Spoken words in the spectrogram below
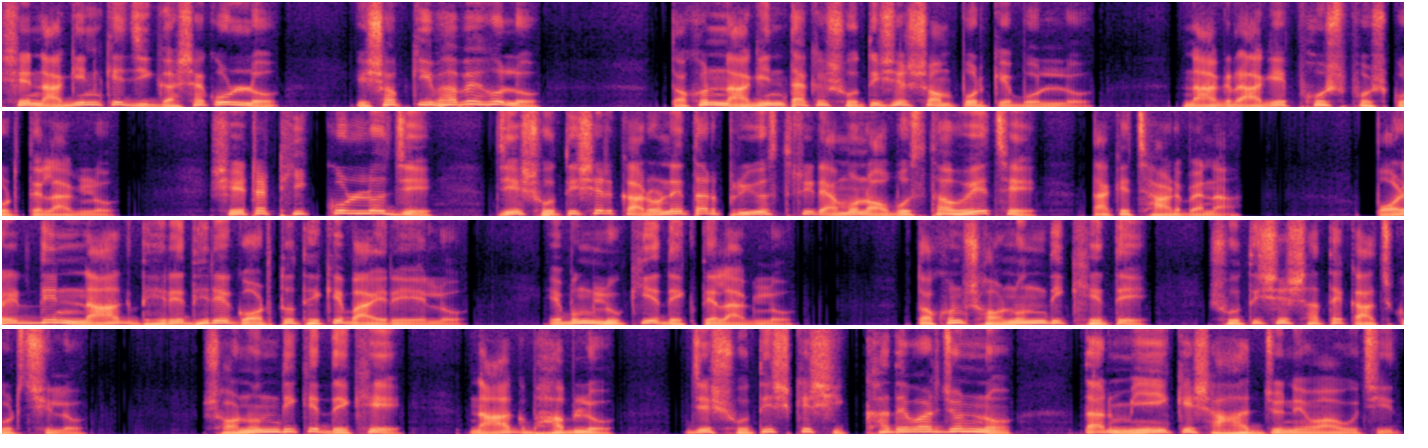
সে নাগিনকে জিজ্ঞাসা করল, এসব কীভাবে হলো? তখন নাগিন তাকে সতীশের সম্পর্কে বলল। নাগ রাগে ফোঁস করতে লাগল। সেটা ঠিক করল যে যে সতীশের কারণে তার প্রিয় স্ত্রীর এমন অবস্থা হয়েছে, তাকে ছাড়বে না। পরের দিন নাগ ধীরে ধীরে গর্ত থেকে বাইরে এলো এবং লুকিয়ে দেখতে লাগল। তখন সনন্দী খেতে সতীশের সাথে কাজ করছিল। সনন্দীকে দেখে নাগ ভাবল যে সতীশকে শিক্ষা দেওয়ার জন্য তার মেয়েকে সাহায্য নেওয়া উচিত।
